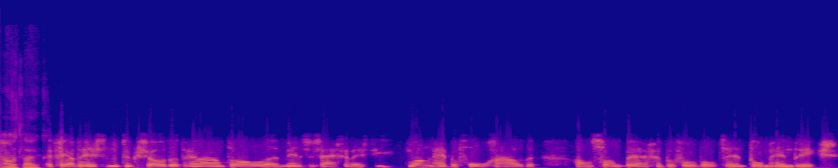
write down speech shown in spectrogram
Oh, wat leuk. En verder is het natuurlijk zo dat er een aantal mensen zijn geweest die lang hebben volgehouden. Hans Sandbergen bijvoorbeeld en Tom Hendricks.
